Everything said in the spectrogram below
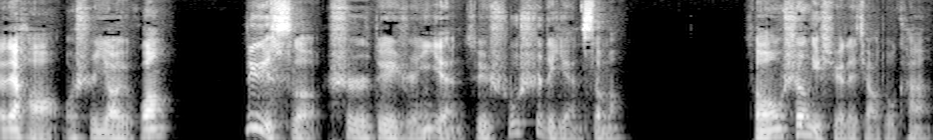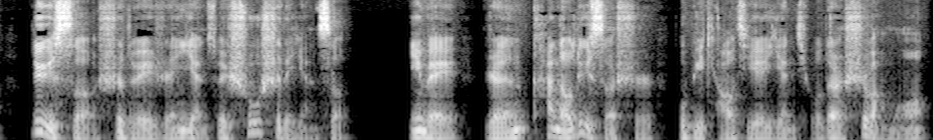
大家好，我是耀有光。绿色是对人眼最舒适的颜色吗？从生理学的角度看，绿色是对人眼最舒适的颜色，因为人看到绿色时不必调节眼球的视网膜。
